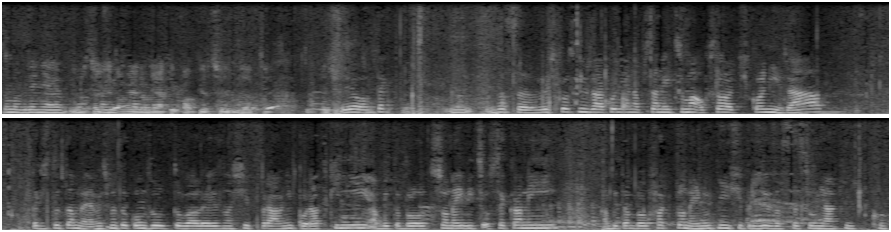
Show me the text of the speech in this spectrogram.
samozřejmě. No, musíme takže tam jenom nějaký papír, co je za to. Takže Jo, tak zase ve školském zákoně je napsaný, co má obsahovat školní řád, takže to tam je. My jsme to konzultovali s naší právní poradkyní, aby to bylo co nejvíc osekaný, aby tam bylo fakt to nejnutnější, protože zase jsou nějaké jako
